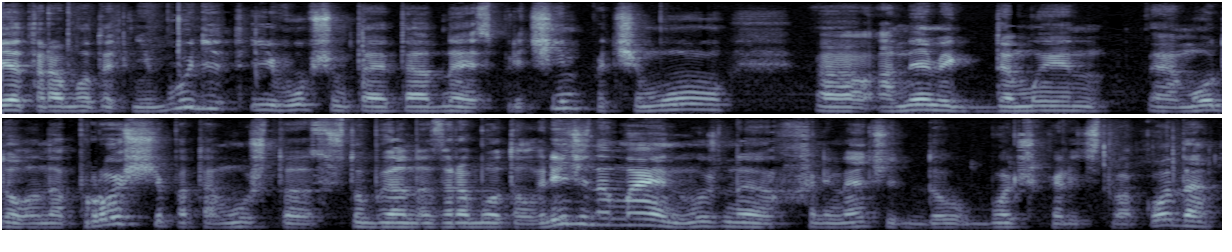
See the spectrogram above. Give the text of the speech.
это работать не будет, и в общем-то это одна из причин, почему Э, Anemic Domain э, Model она проще, потому что, чтобы она заработал Rich Domain, нужно хреначить до большего количества кода.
